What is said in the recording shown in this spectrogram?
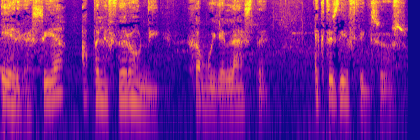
Η εργασία απελευθερώνει. Χαμογελάστε. Εκ της διευθύνσεως.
